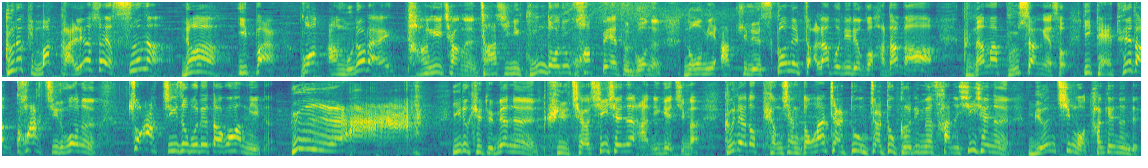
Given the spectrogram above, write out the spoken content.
그렇게 막 갈렸어야 쓰나? 너 이빨 꽉 악물어라 당리창은 자신이 군도를 확 빼들고는 놈이 아킬레스건을 잘라버리려고 하다가 그나마 불쌍해서 이 대퇴에다 콱 찌르고는 쫙 찢어버렸다고 합니다 으아! 이렇게 되면은 휠체어 신세는 아니겠지만 그래도 평생 동안 쩔뚝쩔뚝 거리며 사는 신세는 면치 못하겠는데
